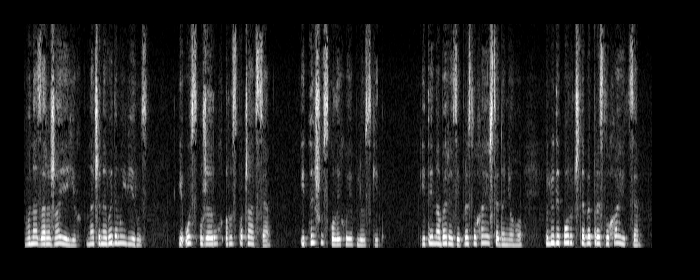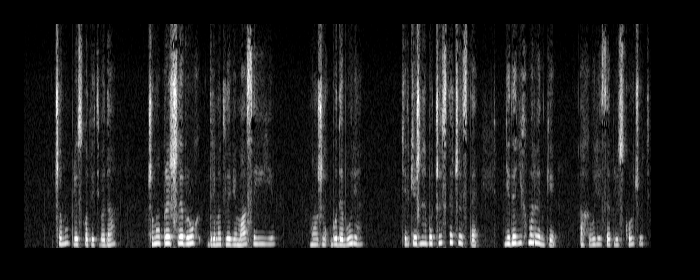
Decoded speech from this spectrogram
вона заражає їх, наче невидимий вірус. І ось уже рух розпочався, і тишу сколихує плюскіт. І ти на березі прислухаєшся до нього, і люди поруч тебе прислухаються. Чому плюскотить вода? Чому прийшли в рух дрімотливі маси її? Може, буде буря? Тільки ж небо чисте, чисте, ніде ні хмаринки, а хвилі все плюскочуть.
